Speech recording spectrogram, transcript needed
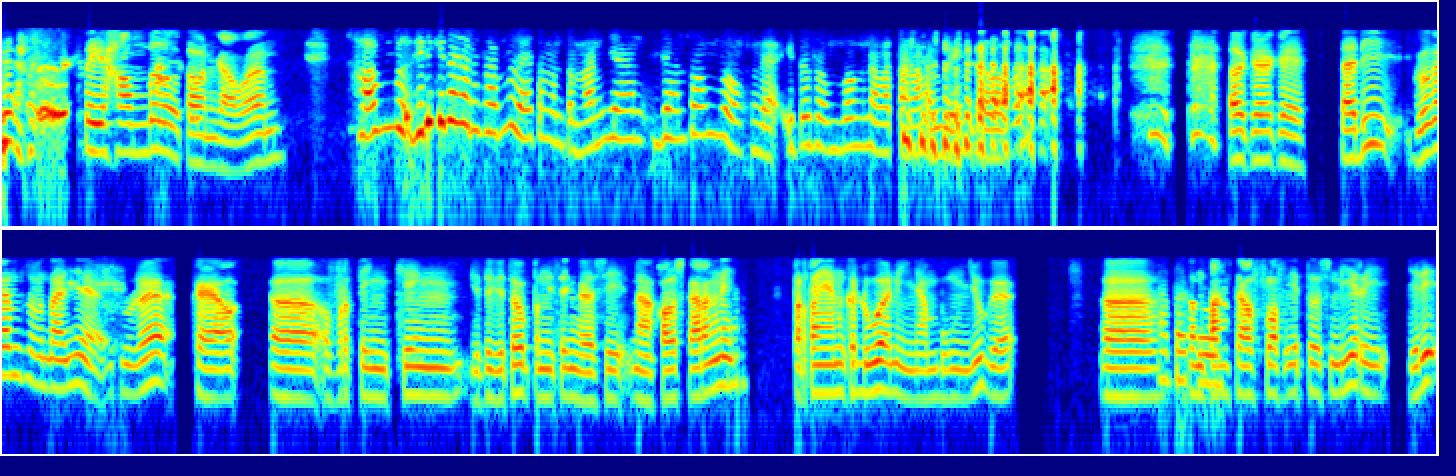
Stay humble kawan-kawan. humble jadi kita harus humble ya teman-teman jangan jangan sombong nggak itu sombong nama tanah gue kalau Oke oke. Tadi gue kan sempat tanya ya, sebenarnya kayak eh, overthinking gitu-gitu penting gak sih? Nah kalau sekarang nih pertanyaan kedua nih nyambung juga eh Apa tuh? tentang self love itu sendiri. Jadi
